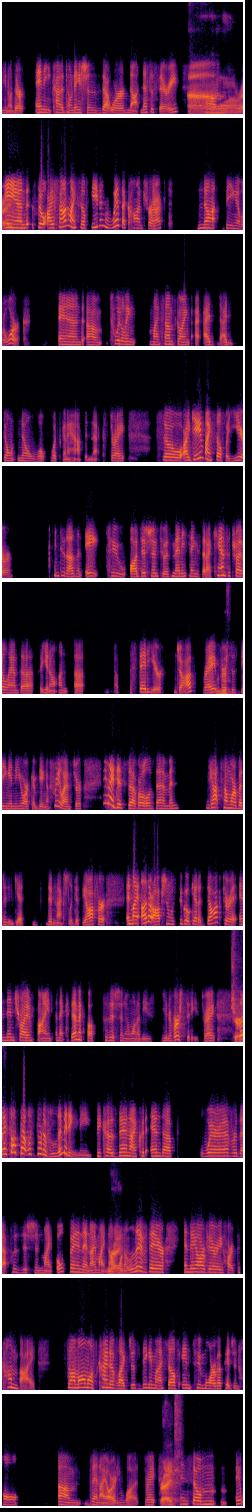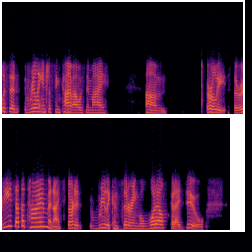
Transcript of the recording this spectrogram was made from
you know, their any kind of donations that were not necessary. Oh, right. And so I found myself, even with a contract, not being able to work and um, twiddling my thumbs, going, I, I, I don't know what, what's going to happen next, right? So I gave myself a year in 2008 to audition to as many things that I can to try to land a, you know, an, a, a steadier job, right? Mhm. Versus being in New York and being a freelancer. And I did several of them and got somewhere, but didn't get, didn't actually get the offer. And my other option was to go get a doctorate and then try and find an academic position in one of these universities, right? sure. But I thought that was sort of limiting me because then I could end up wherever that position might open and I might not Right. want to live there. And they are very hard to come by. So I'm almost kind of like just digging myself into more of a pigeonhole um, than I already was, right? Right. And so it was a really interesting time. I was in my um, early 30s at the time, and I started really considering, well, what else could I do?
